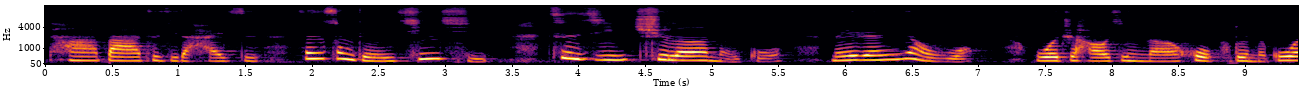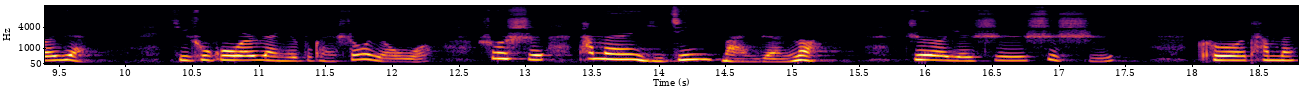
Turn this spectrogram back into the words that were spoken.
他把自己的孩子分送给亲戚，自己去了美国，没人要我，我只好进了霍普顿的孤儿院。起初，孤儿院也不肯收留我，说是他们已经满员了，这也是事实。可他们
